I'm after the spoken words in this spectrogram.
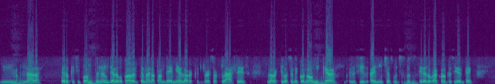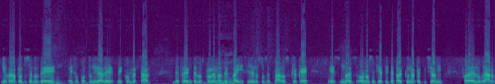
mm, nada, pero que sí podamos tener un diálogo para ver el tema de la pandemia, la regreso a clases, la reactivación económica, es decir, hay muchas, muchas cosas que dialogar con el presidente y ojalá pronto se nos dé esa oportunidad de, conversar de frente los problemas del país y de nuestros estados. Creo que es no es o no sé si a ti te parece una petición fuera de lugar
